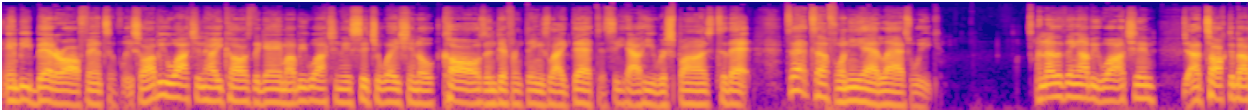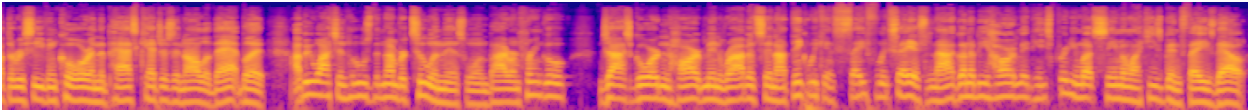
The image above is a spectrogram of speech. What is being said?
and be better offensively. So I'll be watching how he calls the game. I'll be watching his situational calls and different things like that to see how he responds to that to that tough one he had last week. Another thing I'll be watching, I talked about the receiving corps and the pass catchers and all of that, but I'll be watching who's the number two in this one. Byron Pringle, Josh Gordon, Hardman, Robinson. I think we can safely say it's not going to be Hardman. He's pretty much seeming like he's been phased out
